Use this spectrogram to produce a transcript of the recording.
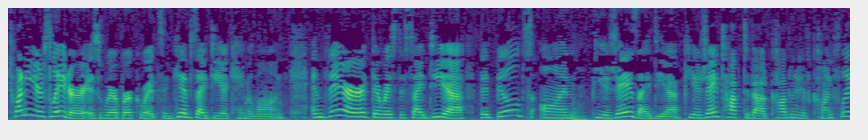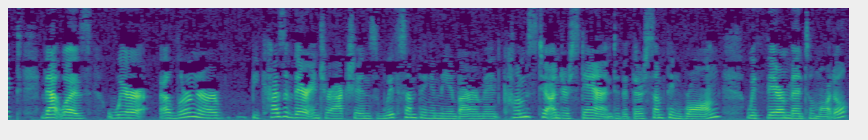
20 years later is where Berkowitz and Gibbs' idea came along. And there, there was this idea that builds on Piaget's idea. Piaget talked about cognitive conflict. That was where a learner, because of their interactions with something in the environment, comes to understand that there's something wrong with their mental model.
